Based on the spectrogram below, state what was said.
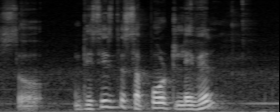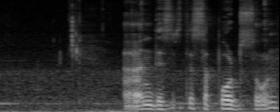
So this is the support level and this is the support zone.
